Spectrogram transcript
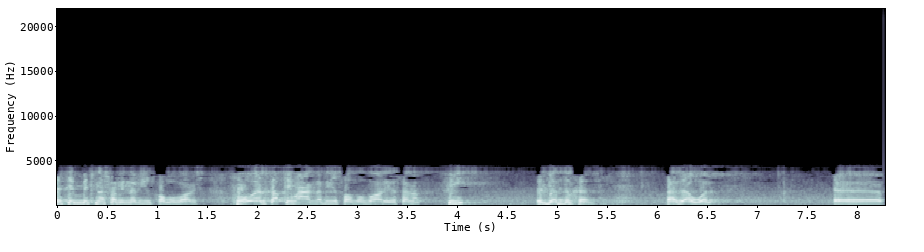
تتمه نسب النبي صلى الله عليه وسلم. فهو يلتقي مع النبي صلى الله عليه وسلم في الجد الخامس. هذا اولا. آه،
